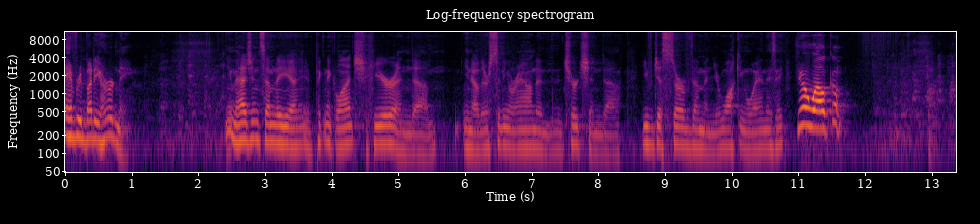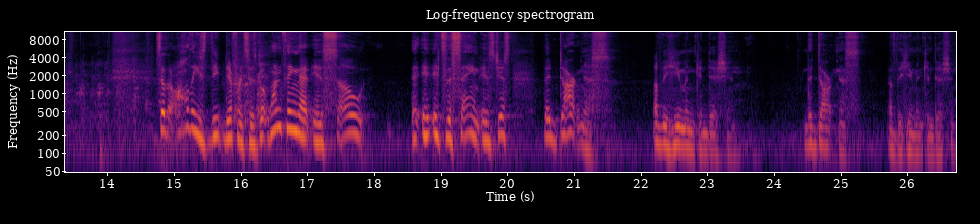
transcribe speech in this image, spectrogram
Everybody heard me. Can you imagine somebody, uh, picnic lunch here, and um, you know they're sitting around in the church, and uh, you've just served them, and you're walking away, and they say, "You're welcome." so there are all these deep differences, but one thing that is so, it, it's the same, is just the darkness of the human condition. The darkness of the human condition.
